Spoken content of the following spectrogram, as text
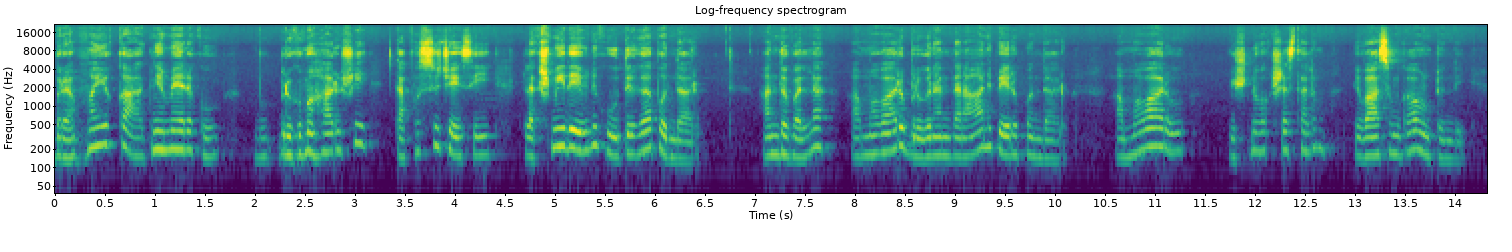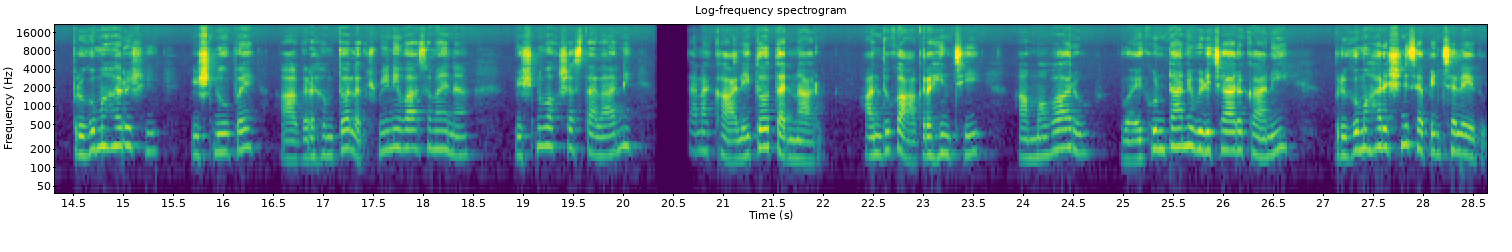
బ్రహ్మ యొక్క ఆజ్ఞ మేరకు భృగుమహర్షి భృగు మహర్షి తపస్సు చేసి లక్ష్మీదేవిని కూతురుగా పొందారు. అందువల్ల అమ్మవారు భృగునందన అని పేరు పొందారు. అమ్మవారు విష్ణువక్షస్థలం నివాసంగా ఉంటుంది. భృగు మహర్షి విష్ణువుపై ఆగ్రహంతో లక్ష్మీ నివాసమైన విష్ణువక్ష స్థలాన్ని తన కాలితో తన్నారు. అందుకు ఆగ్రహించి అమ్మవారు వైకుంఠాన్ని విడిచారు కానీ భృగు మహర్షిని శపించలేదు.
